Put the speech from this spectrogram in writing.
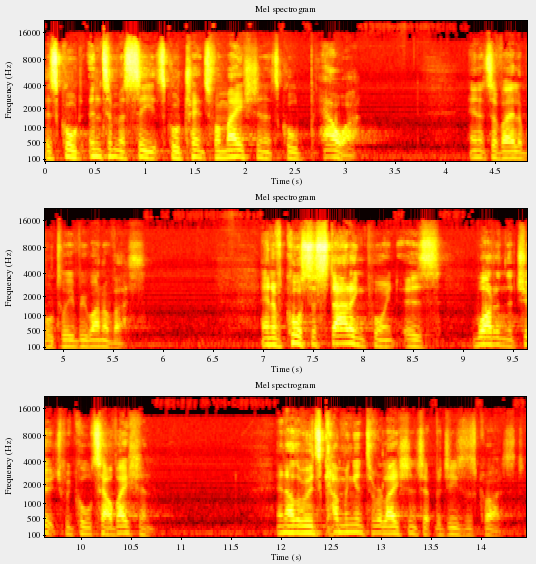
It's called intimacy. It's called transformation. It's called power. And it's available to every one of us. And of course, the starting point is what in the church we call salvation. In other words, coming into relationship with Jesus Christ.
